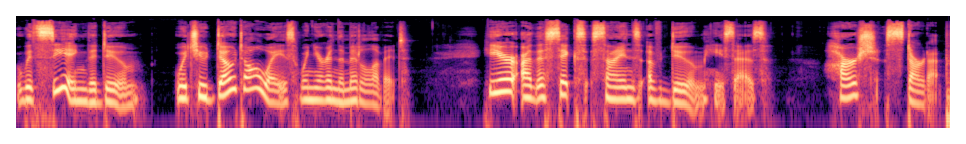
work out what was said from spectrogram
with seeing the doom, which you don't always when you're in the middle of it. Here are the six signs of doom, he says. Harsh startup.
